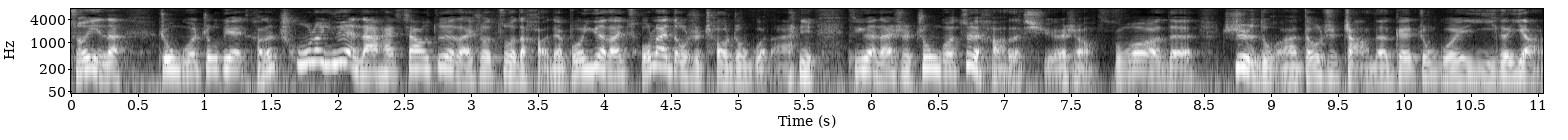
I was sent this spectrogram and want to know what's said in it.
所以呢，中国周边可能除了越南还相对来说做得好点，不过越南从来都是抄中国的。越南是中国最好的学生，所有的制度啊都是长得跟中国一个样，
